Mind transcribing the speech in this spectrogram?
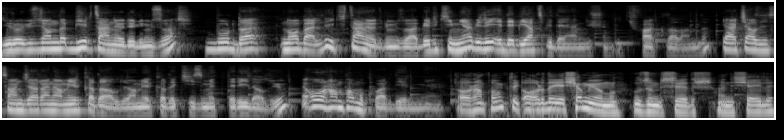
Eurovision'da bir tane ödülümüz var. Burada Nobel'de iki tane ödülümüz var. Biri kimya, biri edebiyat bir de yani düşün. iki farklı alanda. Gerçi Aziz Sancar hani Amerika'da alıyor. Amerika'daki hizmetleriyle alıyor. Ve Orhan Pamuk var diyelim yani. Orhan Pamuk da orada yaşamıyor mu uzun bir süredir? Hani şeyli,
